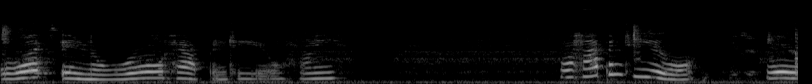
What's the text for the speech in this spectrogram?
what in the world happened to you, honey? What happened to you? Well,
